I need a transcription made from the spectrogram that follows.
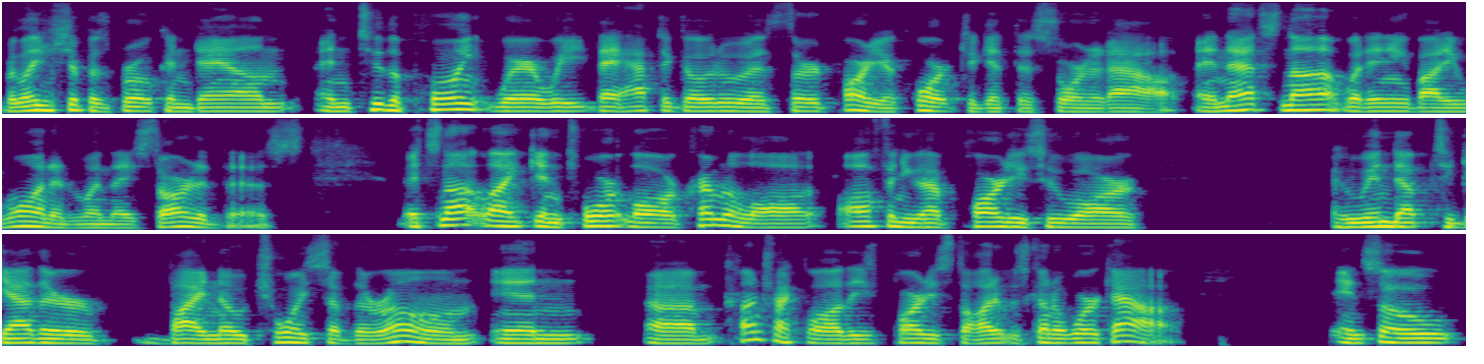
relationship is broken down and to the point where we they have to go to a third party a court to get this sorted out and that's not what anybody wanted when they started this it's not like in tort law or criminal law often you have parties who are who end up together by no choice of their own. In um, contract law, these parties thought it was going to work out. And so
